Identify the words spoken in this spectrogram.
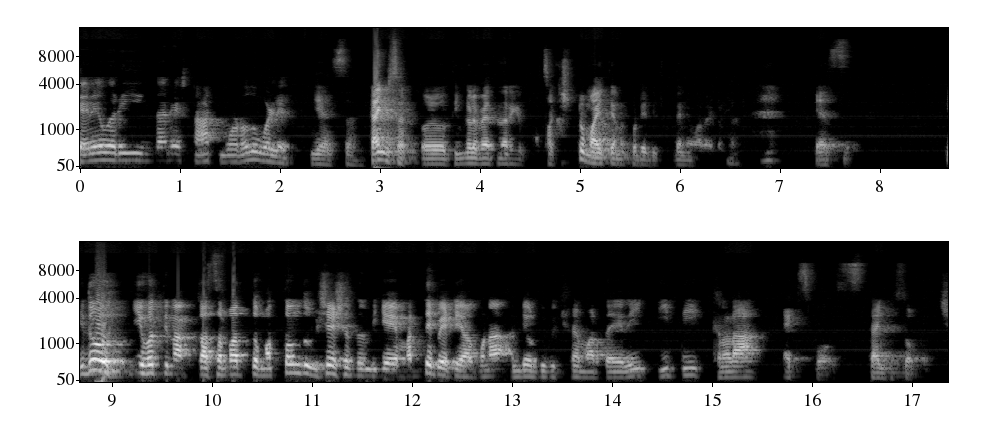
ಜನವರಿಯಿಂದಾನೇ ಸ್ಟಾರ್ಟ್ ಮಾಡೋದು ಒಳ್ಳೇದು. Yes sir thank you sir ತಿಂಗಳ ವೇತನರಿಗೆ ಸಾಕಷ್ಟು ಮಾಹಿತಿಯನ್ನು ಕೊಟ್ಟಿದ್ದೀವಿ ಧನ್ಯವಾದಗಳು. ಎಸ್ ಇದು ಈ ಹೊತ್ತಿನ ಕಸಬತ್ತು ಮತ್ತೊಂದು ವಿಶೇಷದೊಂದಿಗೆ ಮತ್ತೆ ಭೇಟಿಯಾಗೋಣ. ಅಲ್ಲಿವರೆಗೂ ವೀಕ್ಷಣೆ ಮಾಡ್ತಾ ಇರಿ ಇತಿ Kannada expose thank you so much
